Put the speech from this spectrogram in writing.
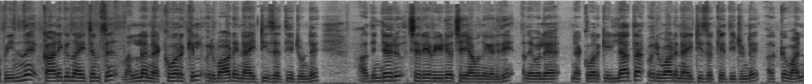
അപ്പോൾ ഇന്ന് കാണിക്കുന്ന ഐറ്റംസ് നല്ല നെക്ക് വർക്കിൽ ഒരുപാട് നൈറ്റീസ് എത്തിയിട്ടുണ്ട്. അതിന്റെ ഒരു ചെറിയ വീഡിയോ ചെയ്യാമെന്ന് കരുതി. അതേപോലെ നെക്ക് വർക്ക് ഇല്ലാത്ത ഒരുപാട് നൈറ്റീസ് ഒക്കെ എത്തിയിട്ടുണ്ട്. അതൊക്കെ വൺ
